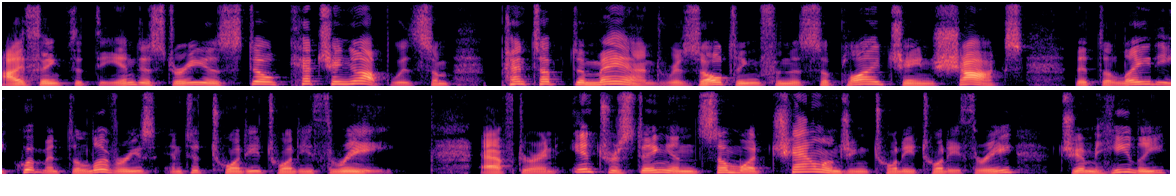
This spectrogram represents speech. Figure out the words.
I think that the industry is still catching up with some pent up demand resulting from the supply chain shocks that delayed equipment deliveries into 2023. After an interesting and somewhat challenging 2023, Jim Healy,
